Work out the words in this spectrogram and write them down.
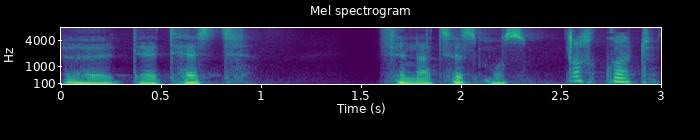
äh, der Test für Narzissmus. Ach Gott.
